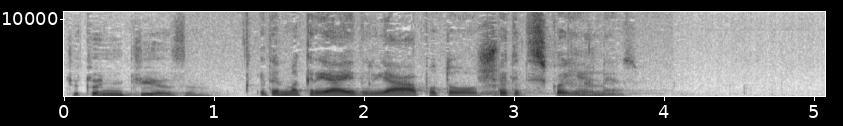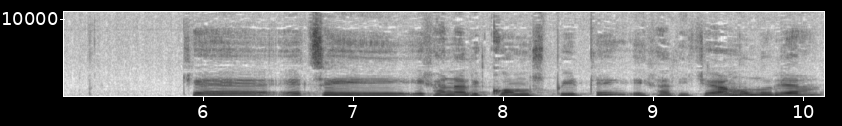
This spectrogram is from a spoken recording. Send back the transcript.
Και το νοικίαζα. Ήταν μακριά η δουλειά από το σπίτι της οικογένειας. Και έτσι είχα ένα δικό μου σπίτι, είχα δικιά μου δουλειά.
